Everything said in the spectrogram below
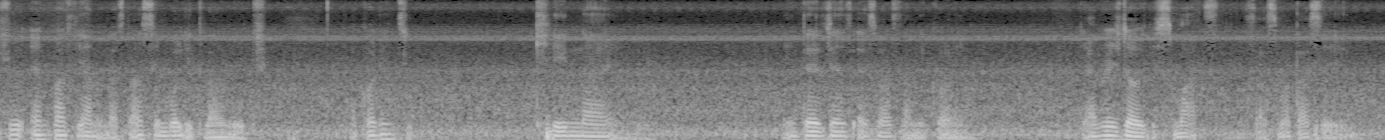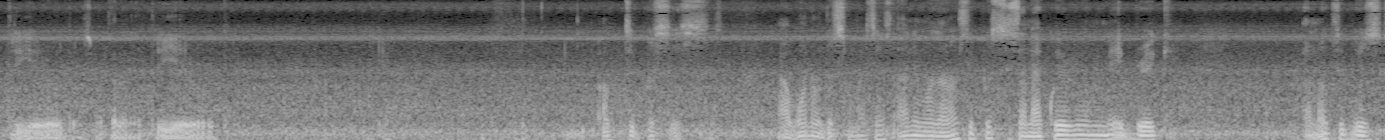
through empathy and understand symbolic language. According to K9 intelligence experts than the The average dog is smart. It's as smart as a three year old or smarter than a three year old. The octopuses are one of the smartest animals. An octopus in an aquarium may break an octopus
